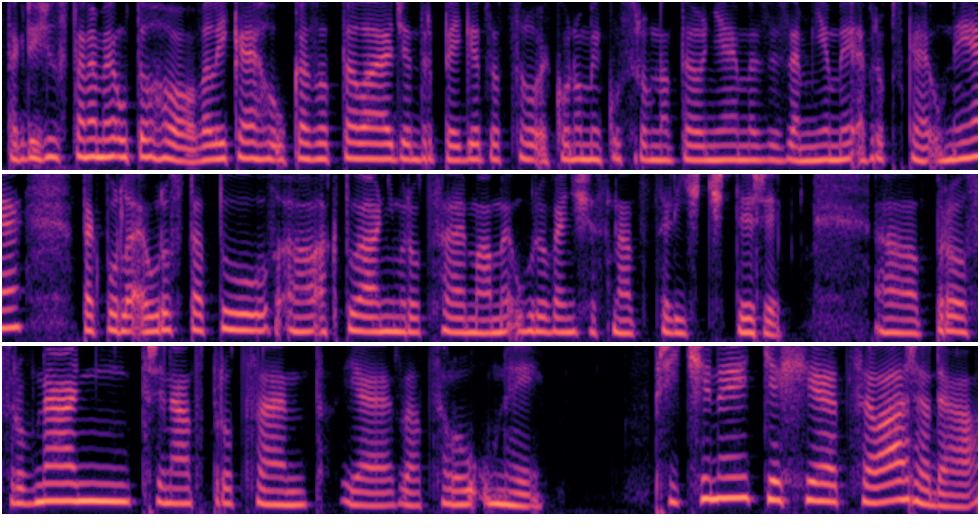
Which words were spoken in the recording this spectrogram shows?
Tak když zůstaneme u toho velikého ukazatele gender pay gap za celou ekonomiku srovnatelně mezi zeměmi Evropské unie, tak podle Eurostatu v aktuálním roce máme úroveň 16,4. Pro srovnání 13% je za celou unii. Příčiny těch je celá řada.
